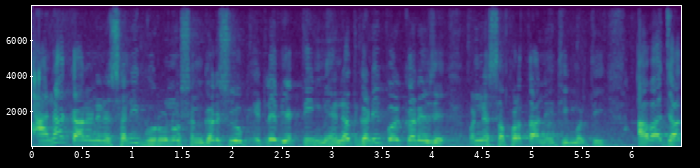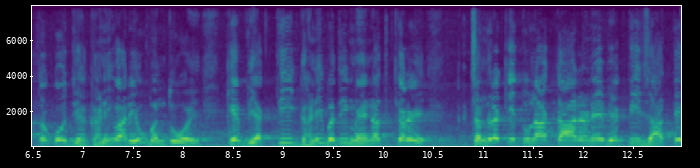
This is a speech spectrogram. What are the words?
આના કારણે શનિ ગુરુનો સંઘર્ષ યોગ એટલે વ્યક્તિ મહેનત ઘણી પર કરે છે પણ સફળતા નથી મળતી. આવા જાતકો ઘણીવાર એવું બનતું હોય કે વ્યક્તિ ઘણી બધી મહેનત કરે ચંદ્રકેતુના કારણે વ્યક્તિ જાતે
